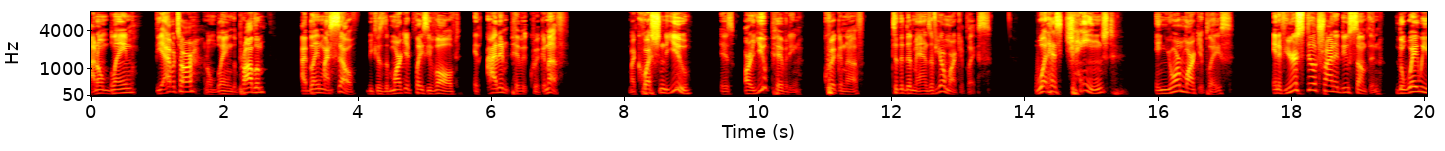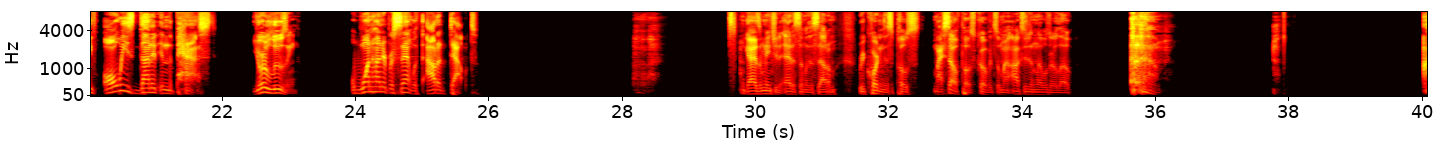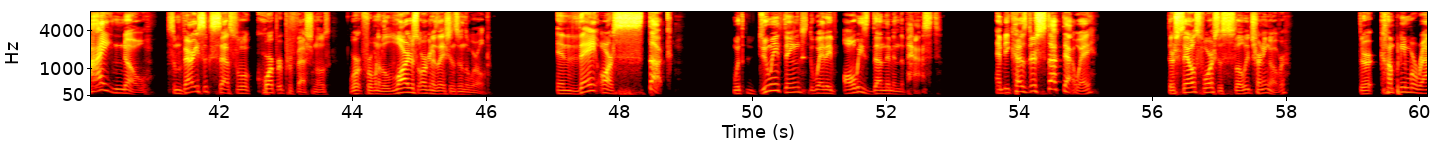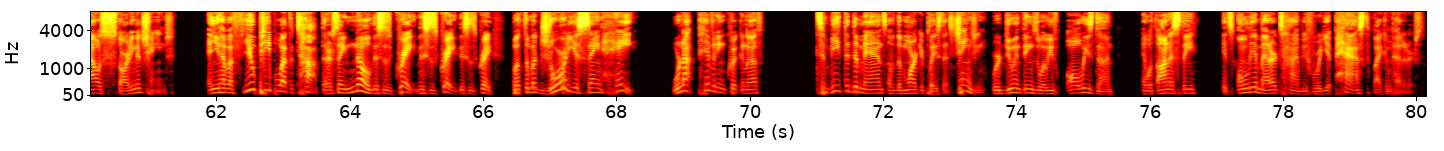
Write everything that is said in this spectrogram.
I don't blame the avatar, I don't blame the problem. I blame myself because the marketplace evolved and I didn't pivot quick enough. My question to you is Are you pivoting quick enough to the demands of your marketplace? What has changed in your marketplace? And if you're still trying to do something the way we've always done it in the past, you're losing 100% without a doubt. Guys, I'm gonna need you to edit some of this out. I'm recording this post myself post COVID, so my oxygen levels are low. I know some very successful corporate professionals work for one of the largest organizations in the world. And they are stuck with doing things the way they've always done them in the past. And because they're stuck that way, their sales force is slowly turning over. Their company morale is starting to change. And you have a few people at the top that are saying, no, this is great, this is great, this is great. But the majority is saying, hey, we're not pivoting quick enough to meet the demands of the marketplace that's changing. We're doing things the way we've always done. And with honesty, it's only a matter of time before we get passed by competitors.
